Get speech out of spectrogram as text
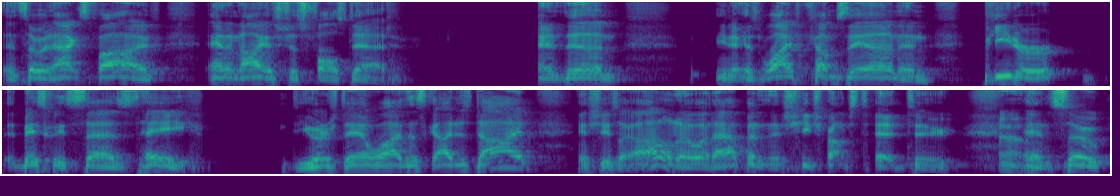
and so in Acts 5, Ananias just falls dead. And then you know, his wife comes in and Peter basically says, "Hey, do you understand why this guy just died?" And she's like, "I don't know what happened." And then she drops dead too. Oh. And so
